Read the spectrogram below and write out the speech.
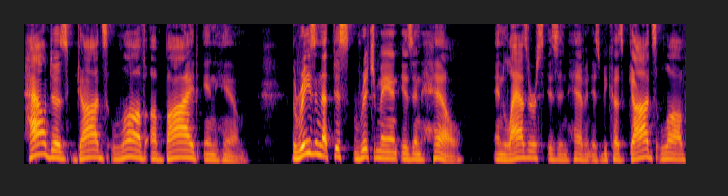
how does God's love abide in him?" The reason that this rich man is in hell and Lazarus is in heaven is because God's love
